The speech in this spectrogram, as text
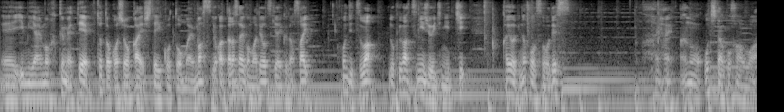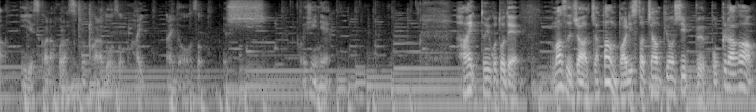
えー、意味合いも含めてちょっとご紹介していこうと思います。よかったら最後までお付き合いください。本日は6月21日火曜日の放送です。はいあの落ちたご飯はいいですから。ほらスプーンからどうぞ。はい。はいどうぞ。よし。美味しいね。はい。ということでまずじゃあジャパンバリスタチャンピオンシップ僕らが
